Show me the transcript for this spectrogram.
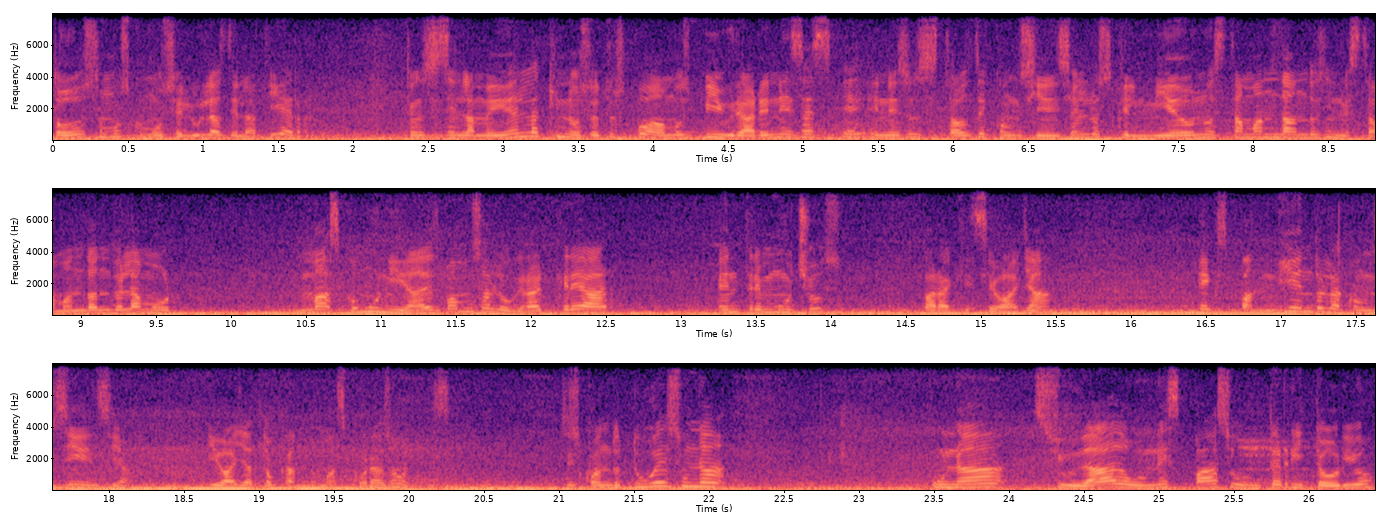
Todos somos como células de la Tierra. Entonces, en la medida en la que nosotros podamos vibrar en, esas, en esos estados de conciencia en los que el miedo no está mandando, sino está mandando el amor, más comunidades vamos a lograr crear entre muchos para que se vaya expandiendo la conciencia y vaya tocando más corazones. Entonces, cuando tú ves una, una ciudad o un espacio o un territorio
